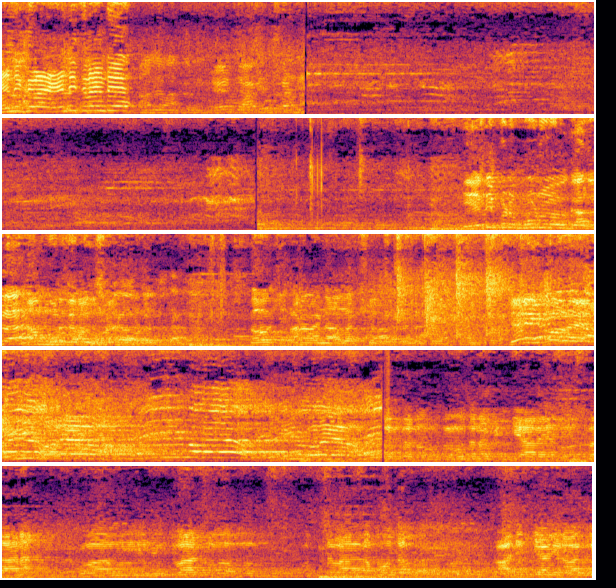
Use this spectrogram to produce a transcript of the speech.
ఎన్నికరా ఎన్నికరండి ఏంటి ఇప్పుడు మూడు గదుల మూడు గదులు ఓకే అరవై నాలుగు లక్షలు నూతన విద్యాలయ సంస్థాన విద్వాన్ ఉత్సవాంగభూతం ఆదిత్యాగి దివాకర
